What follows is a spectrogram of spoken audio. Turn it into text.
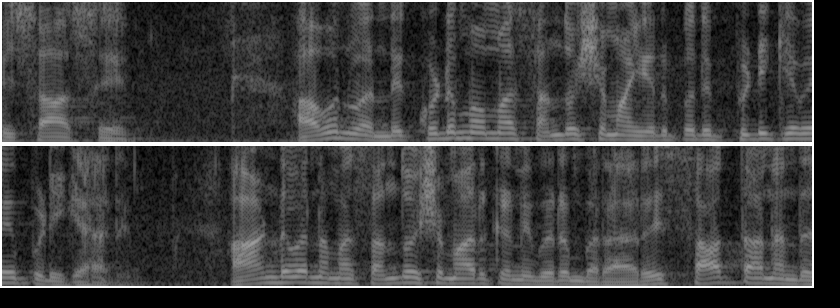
பிசாசு. அவன் வந்து குடும்பமாக சந்தோஷமாக இருப்பது பிடிக்கவே பிடிக்காது. ஆண்டவர் நம்ம சந்தோஷமாக இருக்குன்னு விரும்புகிறாரு சாத்தான் அந்த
